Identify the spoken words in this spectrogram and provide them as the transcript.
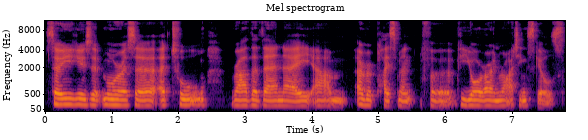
So you use it more as a, a tool rather than a, um, a replacement for, for your own writing skills.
